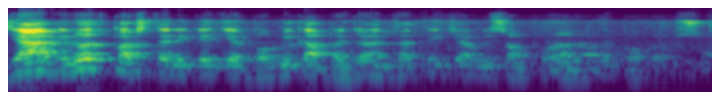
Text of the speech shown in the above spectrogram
જ્યાં વિરોધ પક્ષ તરીકે જે ભૂમિકા ભજવાની થતી છે અમે સંપૂર્ણ રીતે ભોગવશું.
